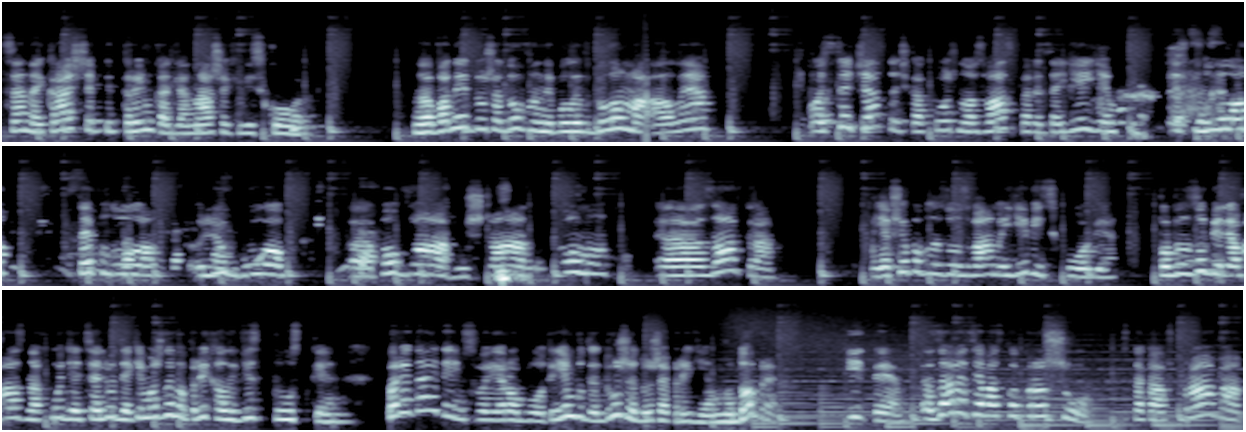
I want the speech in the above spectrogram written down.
це- найкраща підтримка для наших військових. Е, Вони дуже довго не були вдома, але ось ця часточка кожного з вас передає їм тепло, тепло, любов, е, повагу, шану. Тому е, завтра, якщо поблизу з вами є військові, поблизу біля вас знаходяться люди, які, можливо, приїхали в відпустки, передайте їм свої роботи, їм буде дуже дуже приємно. Добре? Діти, зараз я вас попрошу така вправа.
